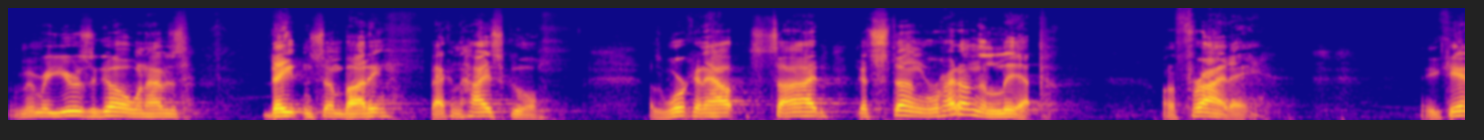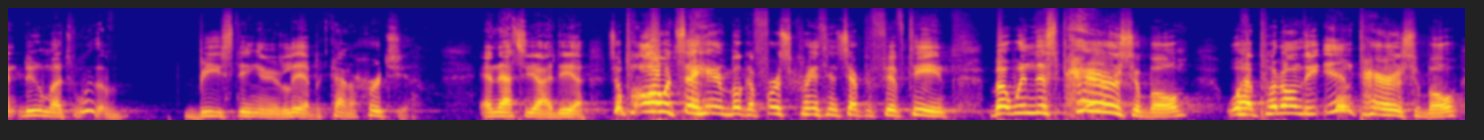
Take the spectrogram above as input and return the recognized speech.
remember years ago when I was dating somebody back in high school. I was working outside, got stung right on the lip on a Friday. You can't do much with a bee sting in your lip, it kind of hurts you. And that's the idea. So Paul would say here in the book of 1 Corinthians chapter 15, but when this perishable will have put on the imperishable,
